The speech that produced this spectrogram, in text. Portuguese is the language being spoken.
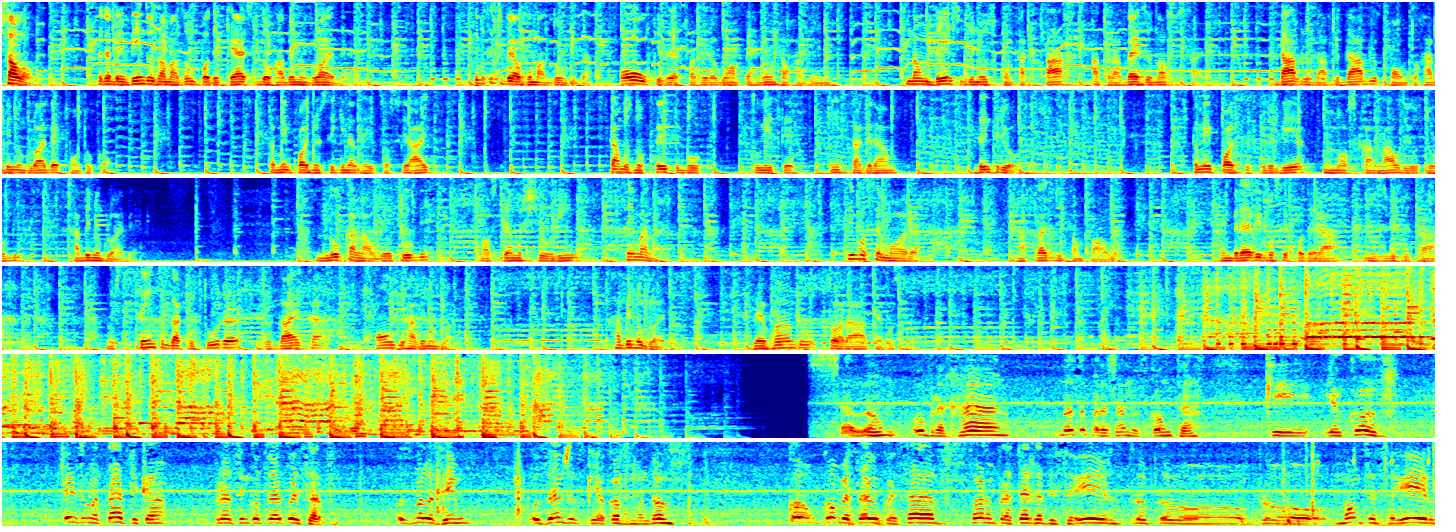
Shalom! Sejam bem-vindos a mais um podcast do Rabino Gloiber. Se você tiver alguma dúvida ou quiser fazer alguma pergunta ao Rabino, não deixe de nos contactar através do nosso site www.rabinogloiber.com. Também pode nos seguir nas redes sociais. Estamos no Facebook, Twitter, Instagram, dentre outros. Também pode se inscrever no nosso canal do YouTube Rabino Gloiber. No canal do YouTube, nós temos shiurim semanais. Se você mora na cidade de São Paulo, em breve você poderá nos visitar no Centro da Cultura Judaica ONG Rabino Gloiber. Rabino Gloiber, levando Torá até você. Shalom Uvrachá. Nossa Parashá nos conta que Yaakov fez uma tática para se encontrar com Esav. Os Malachim, os anjos que Yaakov mandou, conversaram com Esav, foram para a terra de Seir, para o Monte Seir,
